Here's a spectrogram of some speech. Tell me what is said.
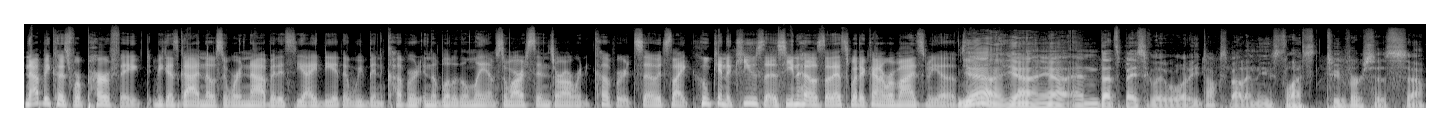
not because we're perfect, because God knows that we're not, but it's the idea that we've been covered in the blood of the Lamb. So our sins are already covered. So it's like, who can accuse us, you know? So that's what it kind of reminds me of. Yeah, yeah, yeah. And that's basically what he talks about in these last two verses. So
